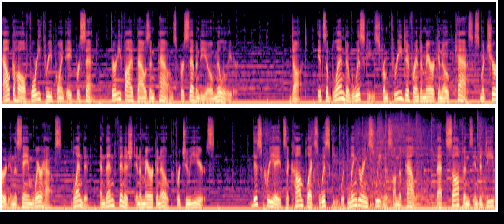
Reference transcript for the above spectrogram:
alcohol 43.8%, 35,000 pounds per 70 milliliter. Dot. It's a blend of whiskies from three different American oak casks matured in the same warehouse, blended, and then finished in American oak for two years. This creates a complex whiskey with lingering sweetness on the palate, that softens into deep,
